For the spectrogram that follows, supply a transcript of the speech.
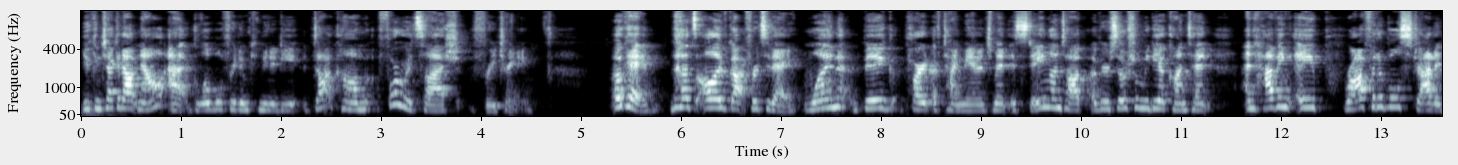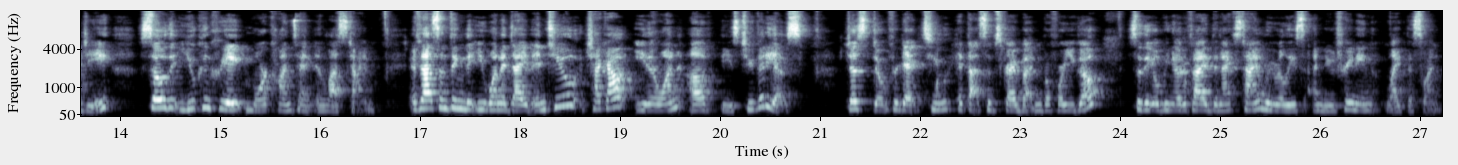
You can check it out now at globalfreedomcommunity.com forward slash free training. Okay, that's all I've got for today. One big part of time management is staying on top of your social media content and having a profitable strategy so that you can create more content in less time. If that's something that you want to dive into, check out either one of these two videos. Just don't forget to hit that subscribe button before you go so that you'll be notified the next time we release a new training like this one.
